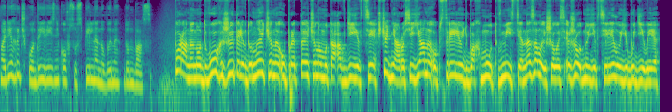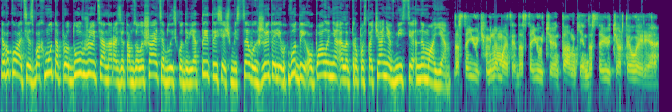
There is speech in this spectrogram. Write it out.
Марія Гречко, Андрій Різніков, Суспільне новини, Донбас. Поранено двох жителів Донеччини у Притеченому та Авдіївці. Щодня росіяни обстрілюють Бахмут. В місті не залишилось жодної вцілілої будівлі. Евакуація з Бахмута продовжується. Наразі там залишається близько 9 тисяч місцевих жителів. Води, опалення, електропостачання в місті немає. Достають міномети, достають е, танки, достають артилерія,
